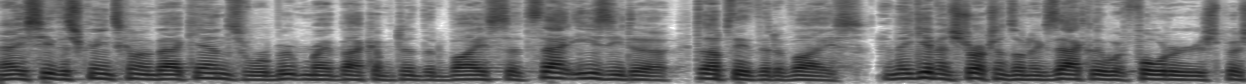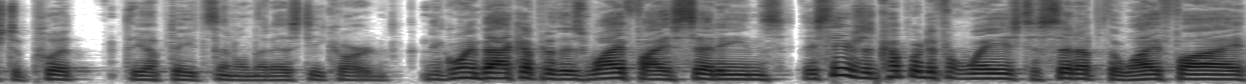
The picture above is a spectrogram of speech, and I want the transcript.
Now you see the screen's coming back in, so we're booting right back up into the device. It's that easy to, to, update the device. And they give instructions on exactly what folder you're supposed to put the updates in on that SD card. And going back up to those Wi-Fi settings, they say there's a couple of different ways to set up the Wi-Fi.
